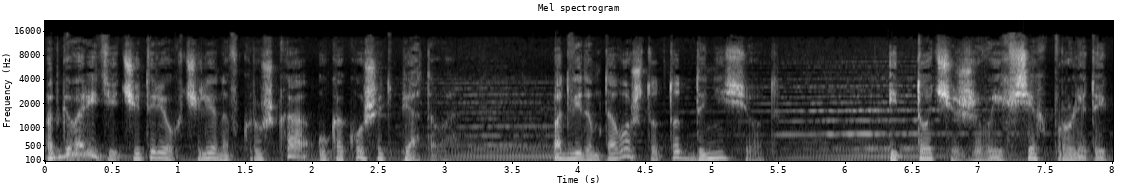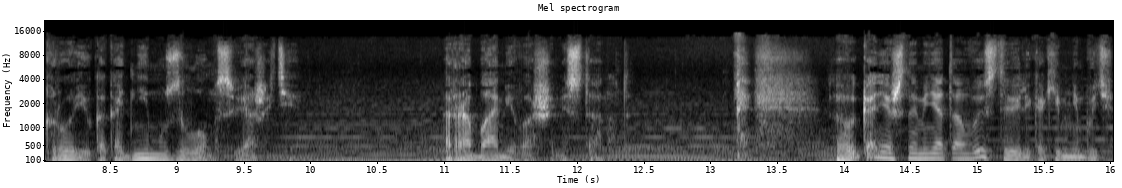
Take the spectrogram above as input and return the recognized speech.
Подговорите четырех членов кружка укокошить пятого, под видом того, что тот донесет. И тотчас же вы их всех пролитой кровью, как одним узлом свяжете. Рабами вашими станут. Вы, конечно, меня там выставили каким-нибудь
